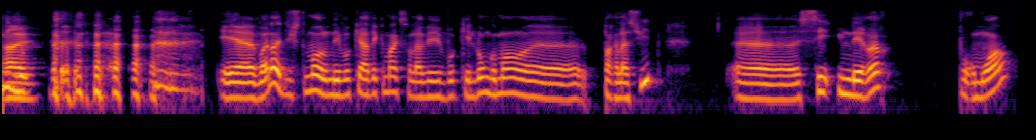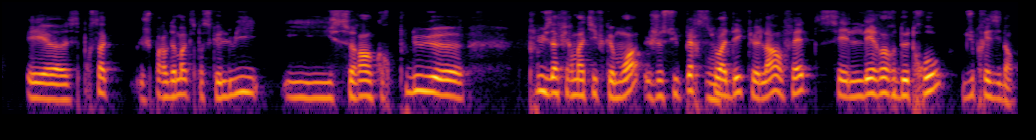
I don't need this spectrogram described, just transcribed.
mignon. et euh, voilà, justement, on évoquait avec Max, on l'avait évoqué longuement euh, par la suite. Euh, c'est une erreur pour moi, et c'est pour ça que je parle de Max parce que lui, il sera encore plus plus affirmatif que moi. Je suis persuadé mm. que là, en fait, c'est l'erreur de trop du président.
